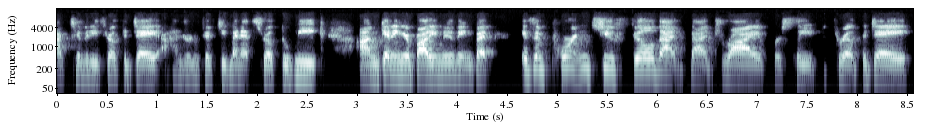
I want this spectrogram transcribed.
activity throughout the day, 150 minutes throughout the week, um, getting your body moving. But it's important to fill that, that drive for sleep throughout the day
